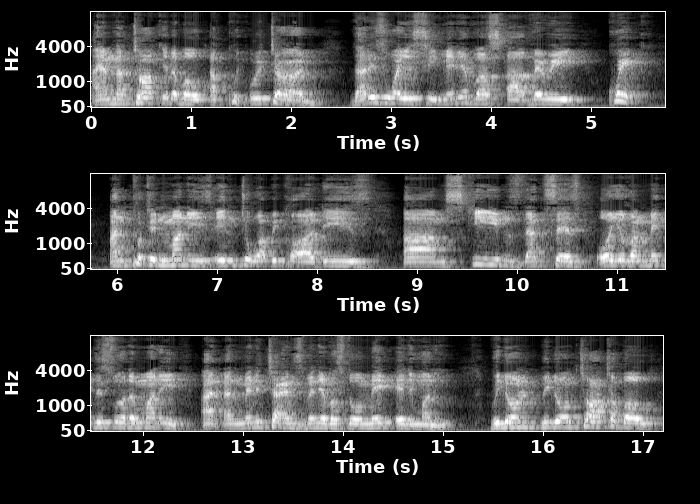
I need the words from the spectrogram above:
I am not talking about a quick return. That is why you see many of us are very quick and putting monies into what we call these um, schemes that says, oh, you're going to make this sort of money. And, and many times, many of us don't make any money. We don't, we don't talk about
